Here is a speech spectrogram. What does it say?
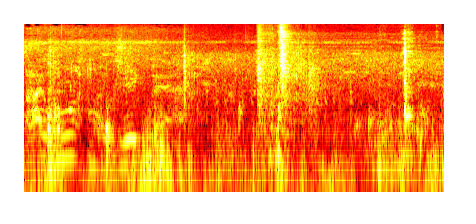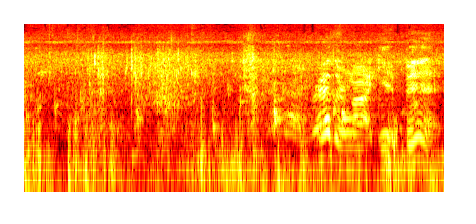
I want my jig back. I'd rather not get bit.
